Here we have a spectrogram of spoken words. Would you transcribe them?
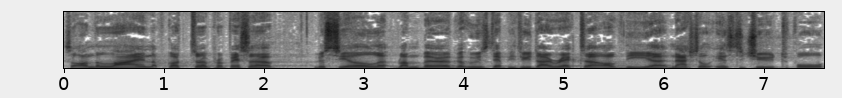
So on the line, I've got uh, Professor Lucille Blumberg, who's Deputy Director of the uh, National Institute for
